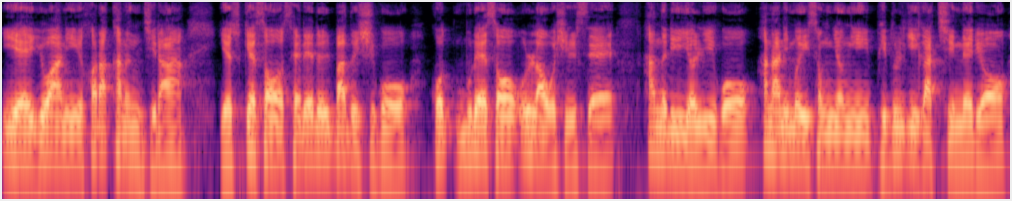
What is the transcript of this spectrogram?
이에 요한이 허락하는지라. 예수께서 세례를 받으시고 곧 물에서 올라오실새 하늘이 열리고 하나님의 성령이 비둘기 같이 내려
